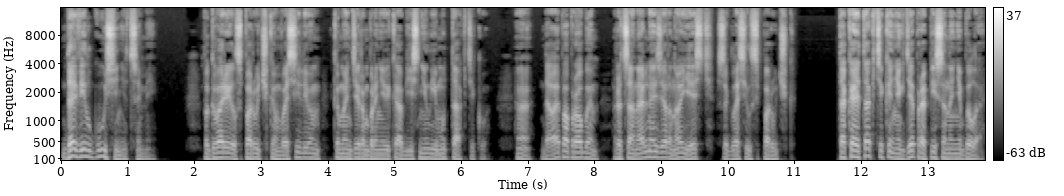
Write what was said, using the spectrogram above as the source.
давил гусеницами. Поговорил с поручиком Васильевым, командиром броневика объяснил ему тактику. «Ха, давай попробуем. Рациональное зерно есть», — согласился поручик. Такая тактика нигде прописана не была.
